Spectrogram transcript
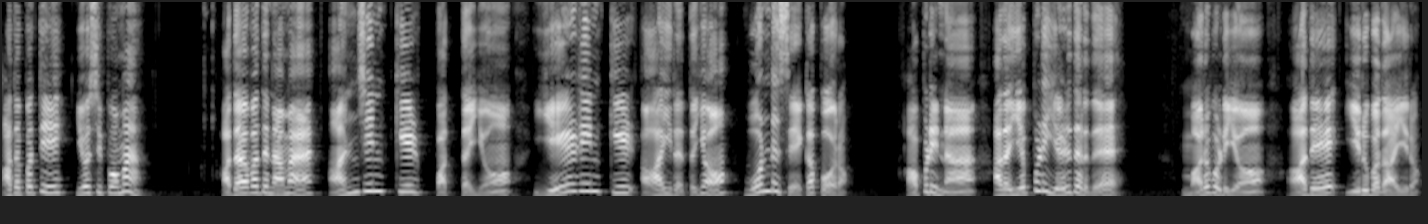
அதை பற்றி யோசிப்போமா? அதாவது நாம் அஞ்சின் கீழ் பத்தையும் ஏழின் கீழ் ஆயிரத்தையும் ஒன்று சேர்க்க போகிறோம் அப்படின்னா அதை எப்படி எழுதுறது? மறுபடியும் அதே இருபதாயிரம்.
